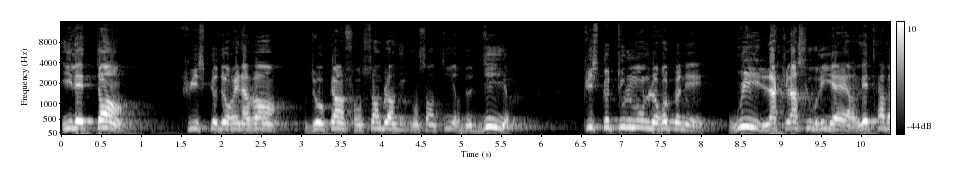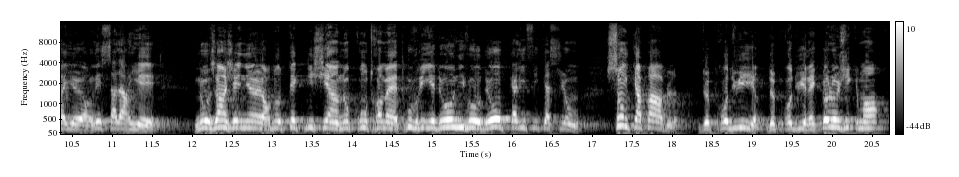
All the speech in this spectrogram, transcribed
Il est temps, puisque dorénavant d'aucuns font semblant d'y consentir, de dire puisque tout le monde le reconnaît. Oui, la classe ouvrière, les travailleurs, les salariés, nos ingénieurs, nos techniciens, nos contremaîtres, ouvriers de haut niveau, de haute qualification, sont capables de produire, de produire écologiquement,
